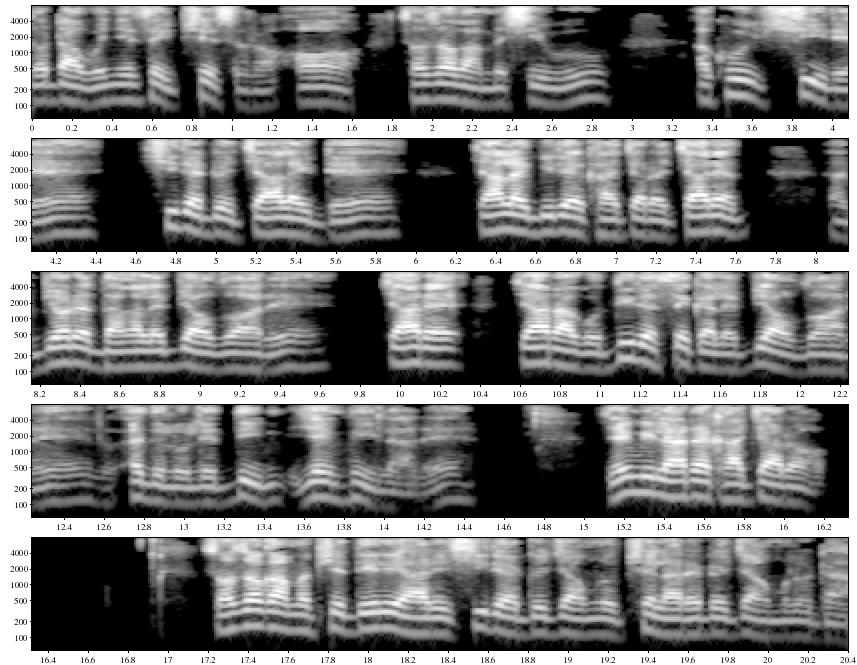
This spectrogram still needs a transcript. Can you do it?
သောတာဝိညာဉ်စိတ်ဖြစ်ဆိုတော့ဩစောစောကမရှိဘူးအခုရှိတယ်ရှိတဲ့အတွက်ကြားလိုက်တယ်ကြားလိုက်ပြီးတဲ့အခါကျတော့ကြားတဲ့ပြောတဲ့တန်ကလည်းပျောက်သွားတယ်ကြားတဲ့ကြားတာကိုသိတဲ့စိတ်ကလည်းပျောက်သွားတယ်လို့အဲ့ဒါလိုလေးသိရိပ်မိလာတယ်ရိပ်မိလာတဲ့အခါကျတော့ စောစောကမဖြစ်သေးတဲ့ဟာတွေရှိတဲ့အတွက်ကြောင့်မလို့ဖြစ်လာတဲ့အတွက်ကြောင့်မလို့ဒါ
